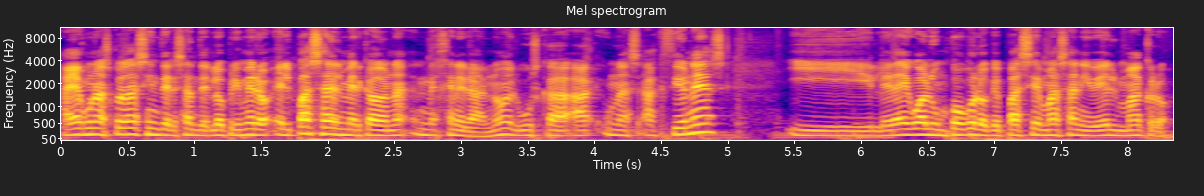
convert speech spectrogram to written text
Hay algunas cosas interesantes. Lo primero, él pasa del mercado en general, ¿no? Él busca unas acciones y le da igual un poco lo que pase más a nivel macro.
